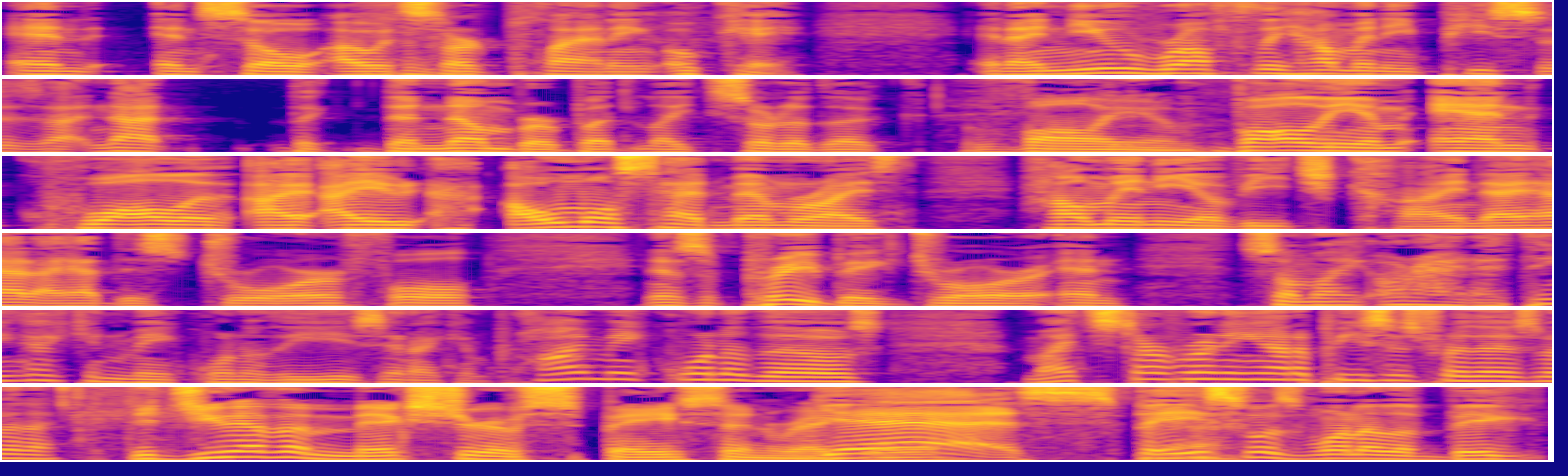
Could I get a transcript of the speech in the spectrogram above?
and and so I would start planning. Okay, and I knew roughly how many pieces, I- not the the number, but like sort of the Volume. volume and quality. I, I almost had memorized how many of each kind I had. I had this drawer full, and it was a pretty big drawer. And so I'm like, all right, I think I can make one of these, and I can probably make one of those. Might start running out of pieces for this one. Did you have a mixture of space and regular? Yes, space was one of the big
